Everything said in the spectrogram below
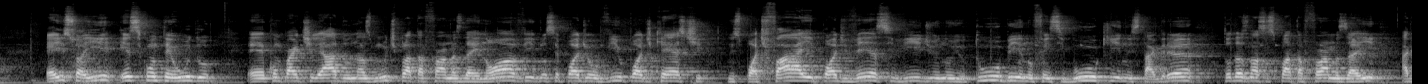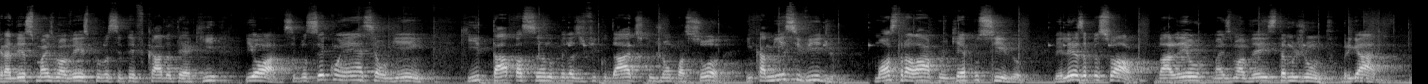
É isso aí, esse conteúdo é, compartilhado nas multiplataformas da Inove. Você pode ouvir o podcast no Spotify, pode ver esse vídeo no YouTube, no Facebook, no Instagram, todas as nossas plataformas aí. Agradeço mais uma vez por você ter ficado até aqui. E ó, se você conhece alguém que está passando pelas dificuldades que o João passou, encaminhe esse vídeo. Mostra lá porque é possível. Beleza, pessoal? Valeu mais uma vez, tamo junto. Obrigado.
